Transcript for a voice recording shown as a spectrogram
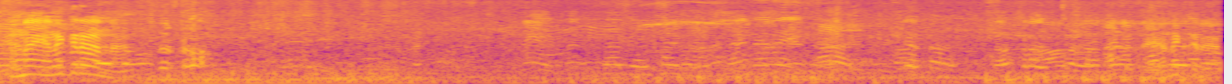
அண்ணா எனக்குறா அண்ணா. எனக்குறா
